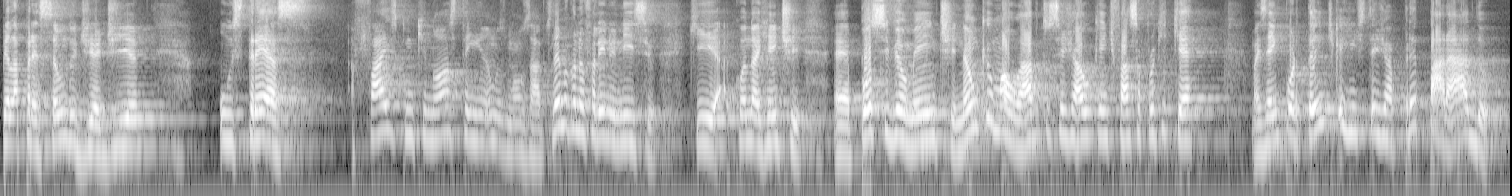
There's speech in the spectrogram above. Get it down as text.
pela pressão do dia a dia. O estresse faz com que nós tenhamos maus hábitos. Lembra quando eu falei no início que quando a gente é, possivelmente, não que o mau hábito seja algo que a gente faça porque quer, mas é importante que a gente esteja preparado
